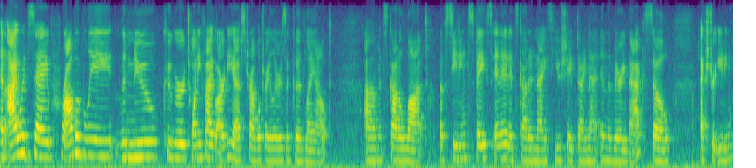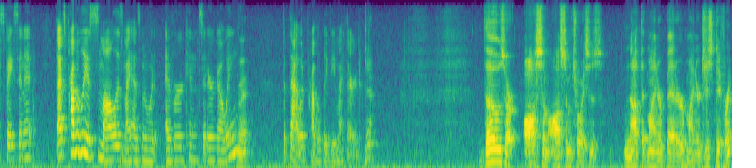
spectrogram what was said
And I would say probably the new Cougar 25 RDS travel trailer is a good layout. Um, it's got a lot of seating space in it. It's got a nice U-shaped dinette in the very back, so extra eating space in it. That's probably as small as my husband would ever consider going. Right. But that would probably be my third. Yeah. Those are awesome, awesome choices. Not that mine are better, mine are just different.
